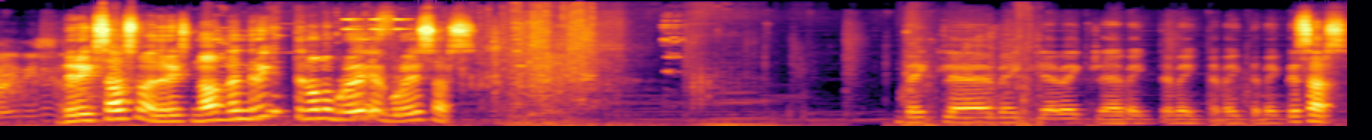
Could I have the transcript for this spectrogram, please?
B menü. Direkt sarsma direkt. Lan lan nereye gittin oğlum buraya gel buraya sars. Bekle bekle bekle bekle bekle bekle bekle sars.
